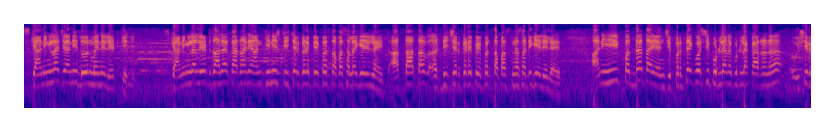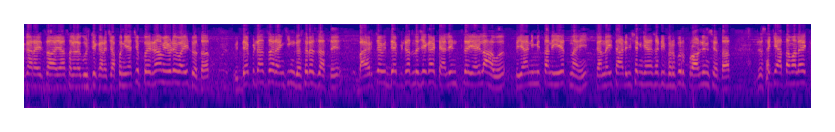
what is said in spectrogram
स्कॅनिंगलाच यांनी दोन महिने लेट केली. स्कॅनिंगला लेट झाल्या कारणाने आणखीनच टीचरकडे पेपर तपासायला गेले नाहीत. आता आता टीचरकडे पेपर तपासण्यासाठी गेलेले आहेत. आणि ही पद्धत आहे यांची. प्रत्येक वर्षी कुठल्या ना कुठल्या कारणानं उशीर करायचा या सगळ्या गोष्टी करायच्या. पण याचे परिणाम एवढे वाईट होतात. विद्यापीठाचं रँकिंग घसरत जाते. बाहेरच्या विद्यापीठातलं जे काय टॅलेंट यायला हवं ते या निमित्ताने येत नाही. त्यांना इथं ऍडमिशन घेण्यासाठी भरपूर प्रॉब्लेम्स येतात. जसं की आता मला एक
